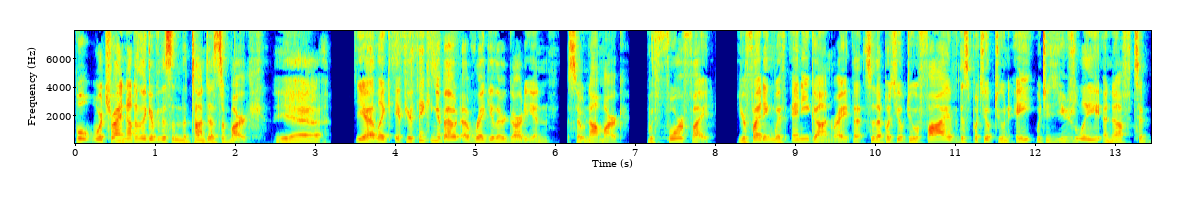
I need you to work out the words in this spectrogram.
well, we're trying not to think of this in the contest of Mark. Yeah, Yeah, like if you're thinking about a regular guardian, so not Mark, with four fight, you're fighting with any gun, right? That so that puts you up to a five. This puts you up to an eight, which is usually enough to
